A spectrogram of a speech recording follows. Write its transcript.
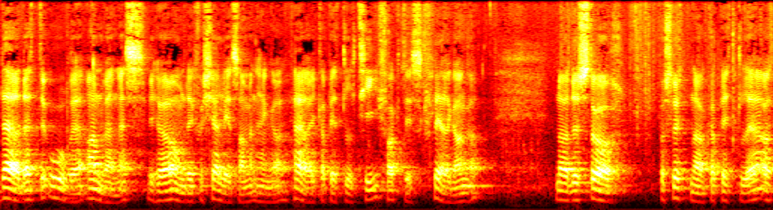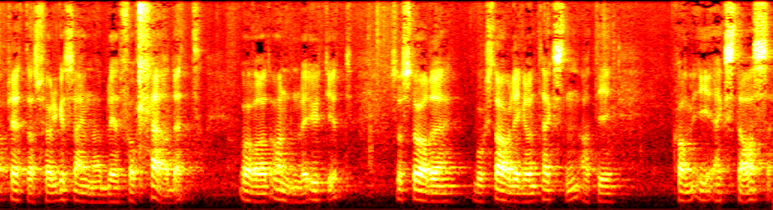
der dette ordet anvendes Vi hører om det i forskjellige sammenhenger, her i kapittel 10 faktisk flere ganger. Når det står på slutten av kapittelet at Peters følgesegner blir forferdet over at Ånden ble utgitt, så står det bokstavelig i grunnteksten at de kom i ekstase.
